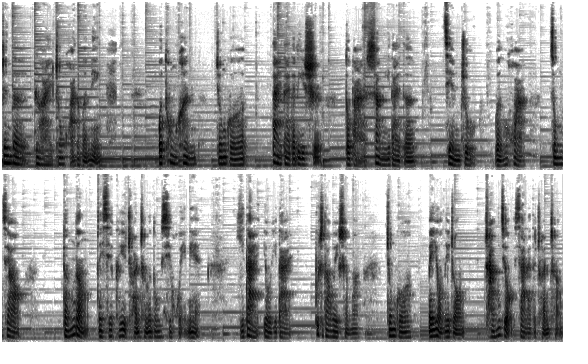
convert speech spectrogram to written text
真的热爱中华的文明，我痛恨中国代代的历史都把上一代的建筑、文化、宗教等等那些可以传承的东西毁灭，一代又一代，不知道为什么中国没有那种。”长久下来的传承，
